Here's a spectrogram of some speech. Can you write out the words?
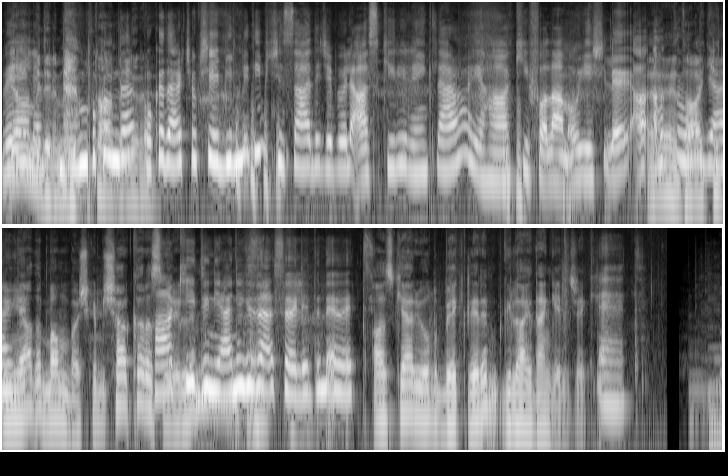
Verelim. Devam edelim. Ben bu konuda o kadar çok şey bilmediğim için sadece böyle askeri renkler var ya haki falan o yeşile Evet, aklıma Haki geldi. Dünya da bambaşka. Bir şarkı arası Haki verelim. Dünya ne güzel söyledin evet. Asker yolu beklerim Gülay'dan gelecek. Evet. Asker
